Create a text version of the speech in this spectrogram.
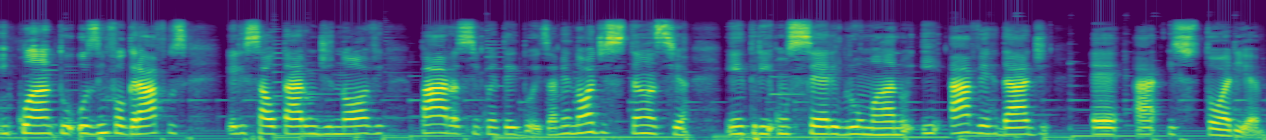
enquanto os infográficos eles saltaram de 9 para 52. A menor distância entre um cérebro humano e a verdade é a história.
